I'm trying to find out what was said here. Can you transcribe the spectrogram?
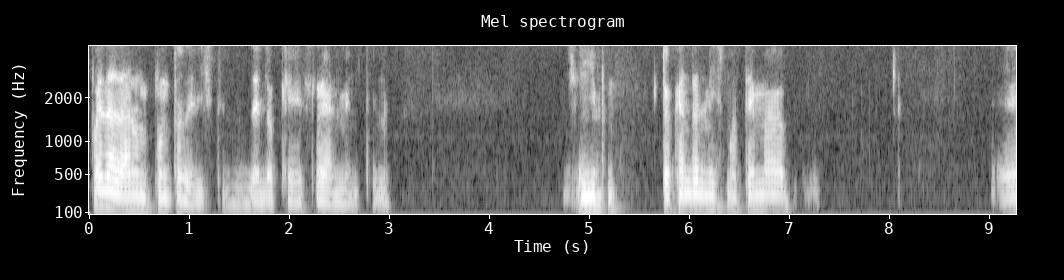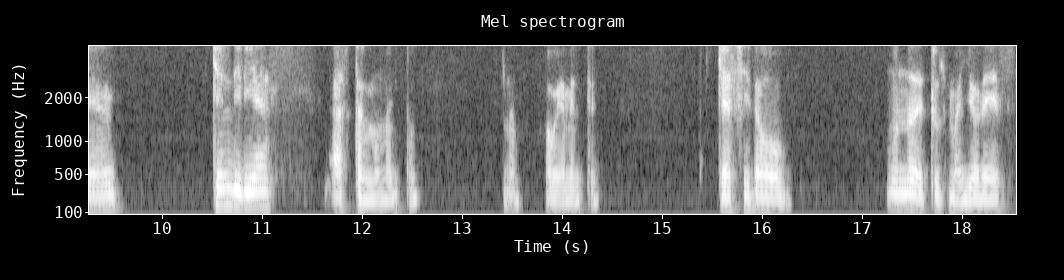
pueda dar un punto de vista ¿no? de lo que es realmente, ¿no? Sí. Y tocando el mismo tema, eh, ¿quién dirías hasta el momento, ¿no? Obviamente, que ha sido uno de tus mayores,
